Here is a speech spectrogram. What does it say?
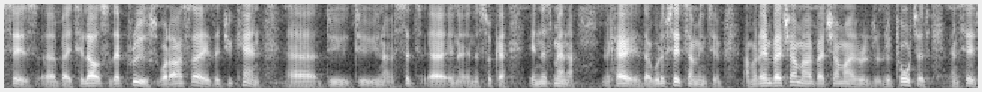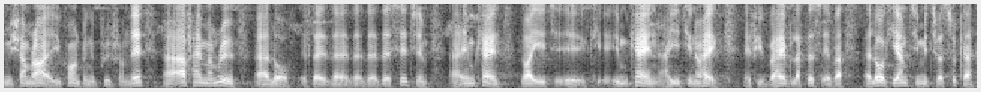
says Beit Hillel. So that proves what I say that you can do, do you know, sit in, a, in a sukkah in this manner. Okay, they would have said something to him. Amarem Beit Shammai, Beit Shammai retorted and says, Misham Raya, you can't bring a proof from there. Uh, Afhaim Amru, uh, law. If they, they, they, they said to him, uh, Im Kain, Im Kain Hayiti Nohek, if you've behaved like this ever, Lo Kiyamti Mitzvah Sukkah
